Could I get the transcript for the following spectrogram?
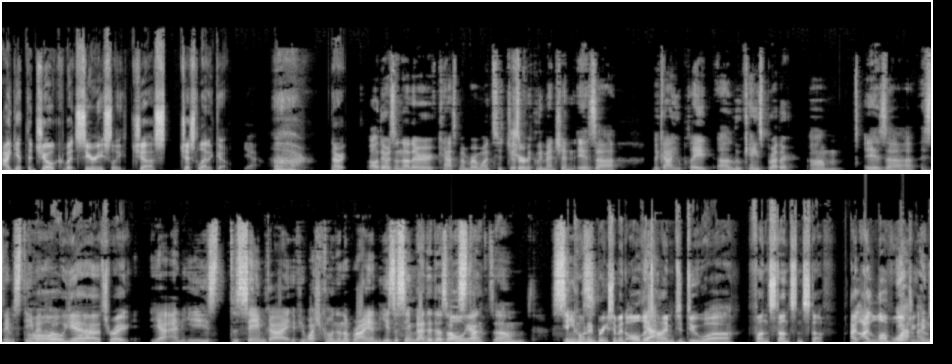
I get the joke, but seriously, just just let it go. Yeah. Ah, all right. Oh, there was another cast member I want to just Sure. quickly mention is uh the guy who played uh, Liu Kang's brother. Um, is uh his name is Steven oh Ho. yeah, that's right. Yeah, and he's the same guy. If you watch Conan O'Brien, he's the same guy that does all Oh, the yeah. um scenes. Conan brings him in all the Yeah. time to do uh, fun stunts and stuff. I, I love Yeah, watching I never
